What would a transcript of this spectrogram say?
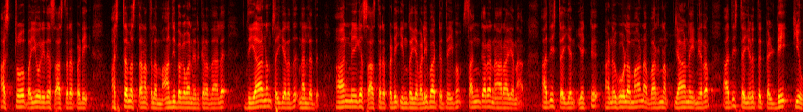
அஸ்ட்ரோ பயோரித சாஸ்திரப்படி அஷ்டமஸ்தானத்தில் மாந்தி பகவான் இருக்கிறதால தியானம் செய்கிறது நல்லது. ஆன்மீக சாஸ்திரப்படி இன்றைய வழிபாட்டு தெய்வம் சங்கர நாராயணார் அதிர்ஷ்ட எண் எட்டு அனுகூலமான வர்ணம் யானை நிறம் அதிர்ஷ்ட எழுத்துக்கள் டி கியூ.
